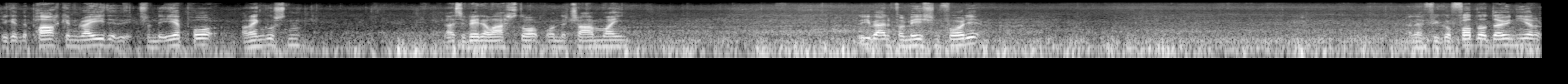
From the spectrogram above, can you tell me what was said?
You get the park and ride from the airport or Ingliston that's the very last stop on the tram line. A wee bit of information for you. And if we go further down here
